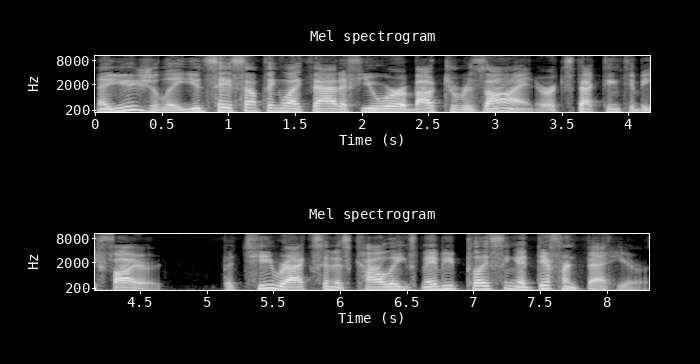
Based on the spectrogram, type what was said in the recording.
Now, usually you'd say something like that if you were about to resign or expecting to be fired. But T Rex and his colleagues may be placing a different bet here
